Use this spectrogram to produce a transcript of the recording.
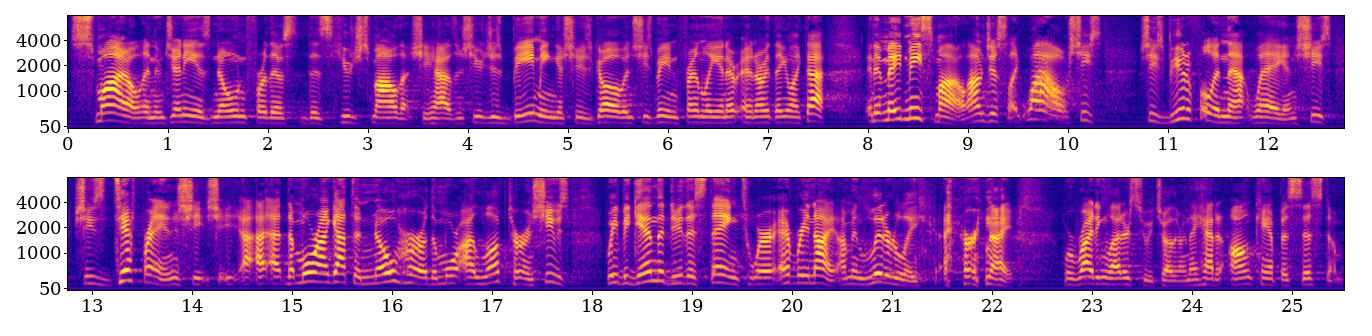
smile. And Jenny is known for this, this huge smile that she has. And she was just beaming as she's go and she's being friendly and, and everything like that. And it made me smile. I'm just like, wow, she's, she's beautiful in that way. And she's, she's different. And she, she, I, I, the more I got to know her, the more I loved her. And she was, we began to do this thing to where every night, I mean, literally every night, we're writing letters to each other. And they had an on campus system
